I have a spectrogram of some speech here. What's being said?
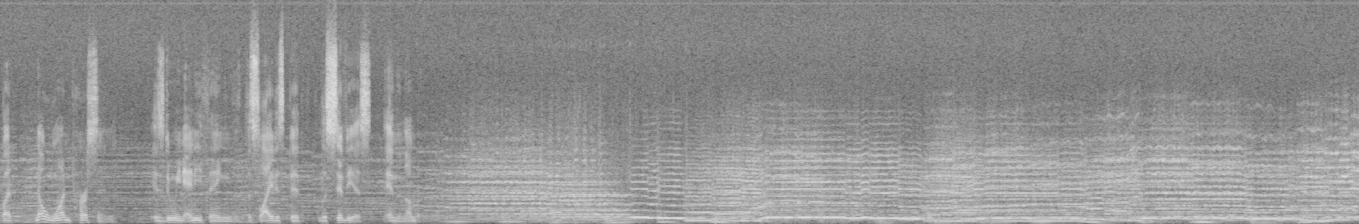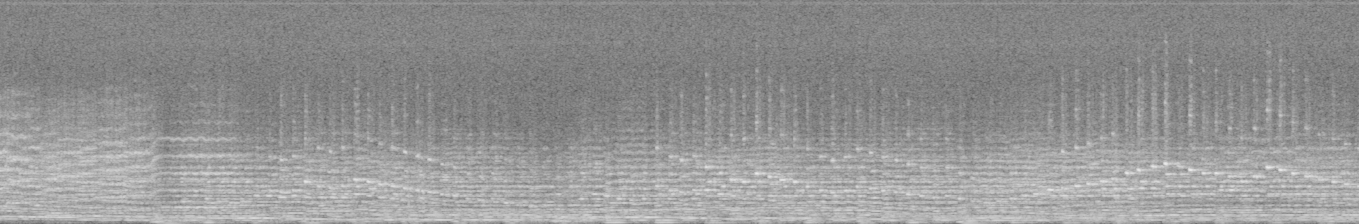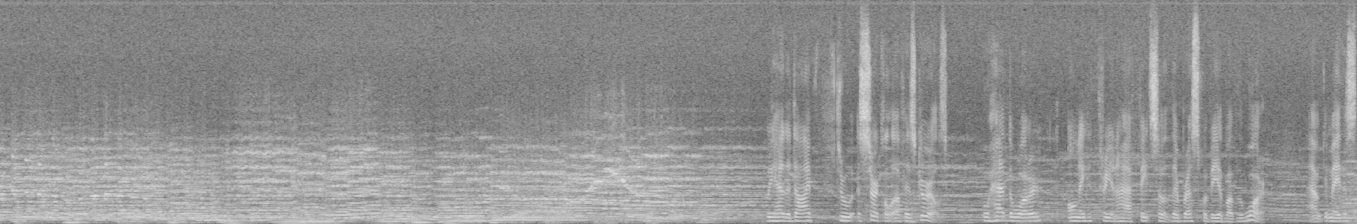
but no one person is doing anything the slightest bit lascivious in the number. We had to dive through a circle of his girls who had the water only three and a half feet so their breasts would be above the water. We made this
